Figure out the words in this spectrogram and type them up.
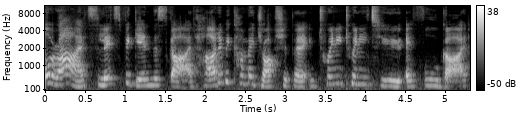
All right, so let's begin this guide How to Become a Dropshipper in 2022, a full guide.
